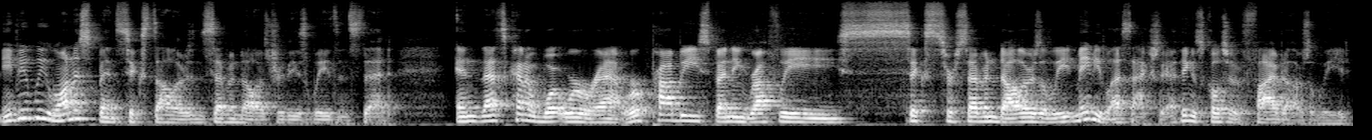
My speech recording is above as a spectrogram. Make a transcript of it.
maybe we want to spend $6 and $7 for these leads instead. And that's kind of what we're at. We're probably spending roughly six or seven dollars a lead, maybe less actually. I think it's closer to five dollars a lead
